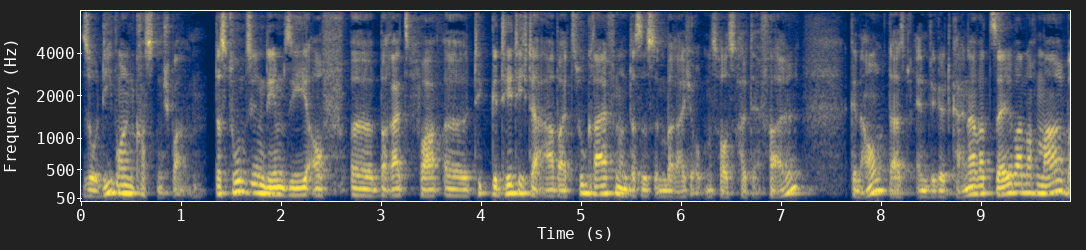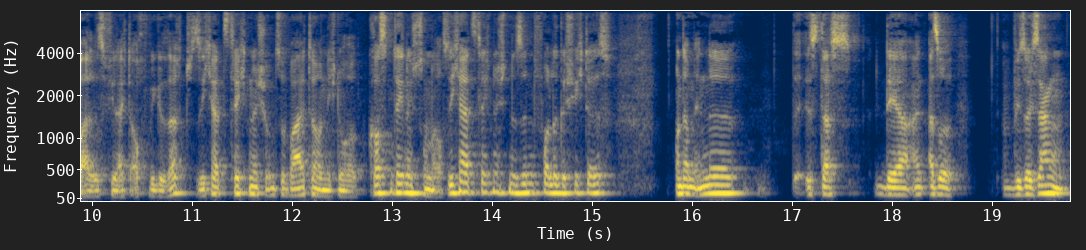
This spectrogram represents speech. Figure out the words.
so, die wollen Kosten sparen. Das tun sie, indem sie auf äh, bereits vor, äh, getätigte Arbeit zugreifen und das ist im Bereich Open Source halt der Fall. Genau, da entwickelt keiner was selber nochmal, weil es vielleicht auch, wie gesagt, sicherheitstechnisch und so weiter und nicht nur kostentechnisch, sondern auch sicherheitstechnisch eine sinnvolle Geschichte ist. Und am Ende ist das der, also, wie soll ich sagen,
